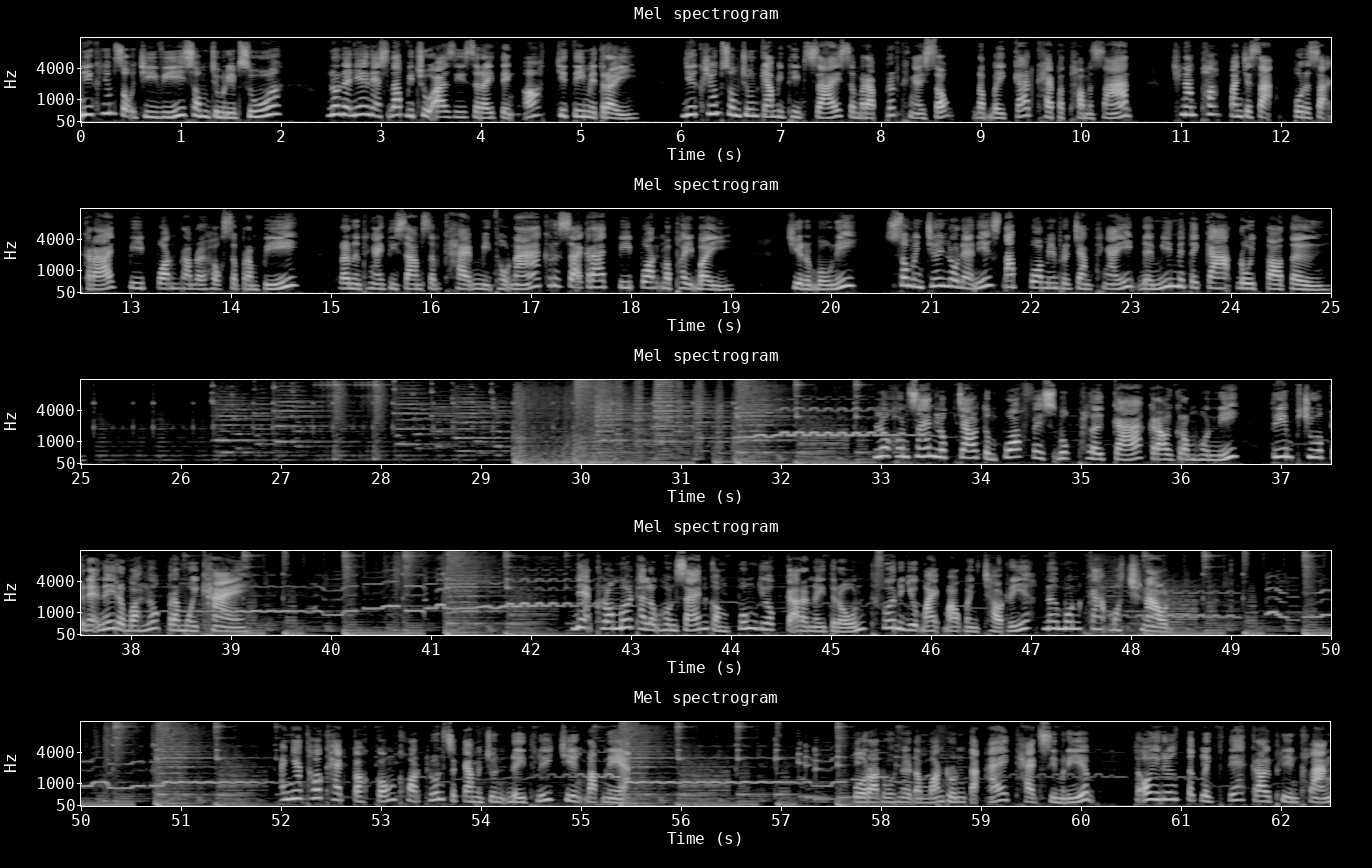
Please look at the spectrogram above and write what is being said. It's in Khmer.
នាងខ្ញុំសុជីវីសូមជម្រាបសួរលោកអ្នកនាងអ្នកស្ដាប់ Vuthu Azizi Serai ទាំងអស់ជាទីមេត្រីយើងខ្ញុំសូមជូនកម្មវិធីផ្សាយសម្រាប់ព្រឹកថ្ងៃសុក្រ13កើតខែបឋមសាទឆ្នាំថោះបញ្ញស័កពុរសករាជ2567ត្រូវនៅថ្ងៃទី30ខែមិថុនាគ្រិស្តសករាជ2023ជាដំបូងនេះសូមអញ្ជើញលោកអ្នកនាងស្ដាប់ព័ត៌មានប្រចាំថ្ងៃដែលមានមេត្តាដូចតទៅ លោកហ៊ុនសែនលុបចោលទំព័រ Facebook ផ្លូវការក្រោយក្រុមហ៊ុននេះត្រៀមព្យួរគណនីរបស់លោក6ខែអ្នកខ្លំមើលថាលោកហ៊ុនសែនកំពុងយកករណីដ្រូនធ្វើនយោបាយបោកបញ្ឆោតរាជនៅមុនការបោះឆ្នោតអញ្ញាធរខេត្តកោះកុងខាត់ខ្លួនសកម្មជនដីធ្លីជាង10នាក់ពលរដ្ឋរស់នៅតំបន់រុនតាឯកខេត្តសៀមរាបត្អូញរឿងទឹកលិចផ្ទះក្រោយភ្លៀងខ្លាំង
